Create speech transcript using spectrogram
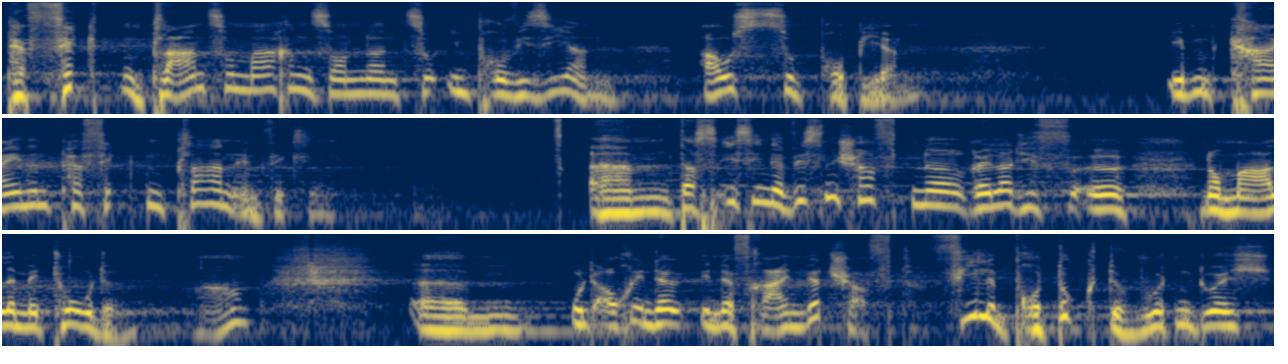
perfekten Plan zu machen, sondern zu improvisieren, auszuprobieren eben keinen perfekten Plan entwickeln. Ähm, das ist in der Wissenschaft eine relativ äh, normale Methode. Ja? Ähm, und auch in der, in der freien Wirtschaft. Viele Produkte wurden durch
